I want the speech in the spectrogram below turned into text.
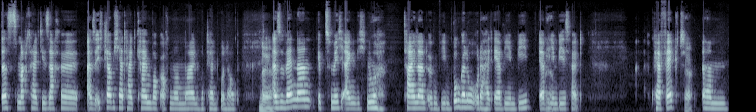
das macht halt die Sache, also ich glaube, ich hätte halt keinen Bock auf einen normalen Hotelurlaub. Naja. Also wenn, dann gibt es für mich eigentlich nur Thailand irgendwie im Bungalow oder halt Airbnb. Airbnb ist halt perfekt. Ja. Ähm,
